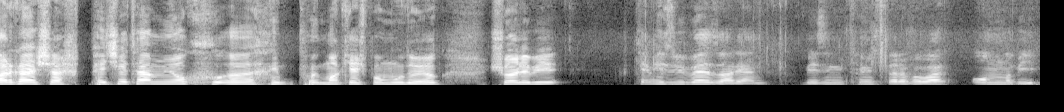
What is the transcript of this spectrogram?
Arkadaşlar peçetem yok. eee, Makyaj pamuğu da yok. Şöyle bir temiz bir bez var yani bezin temiz tarafı var. Onunla bir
